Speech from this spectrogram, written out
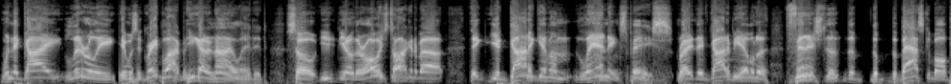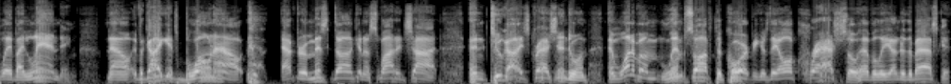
when the guy literally it was a great block, but he got annihilated. So you you know they're always talking about they you got to give them landing space, right? They've got to be able to finish the, the the the basketball play by landing. Now, if a guy gets blown out after a missed dunk and a swatted shot, and two guys crash into him, and one of them limps off the court because they all crash so heavily under the basket.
